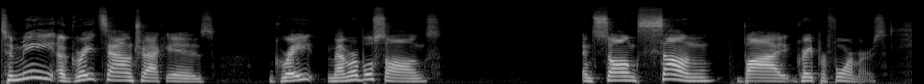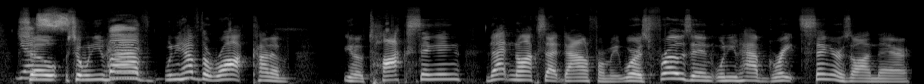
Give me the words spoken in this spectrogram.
to me, a great soundtrack is great, memorable songs and songs sung by great performers. so, Yes, so when you but- have when you have the rock kind of you know talk singing, that knocks that down for me. Whereas Frozen, when you have great singers on there,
